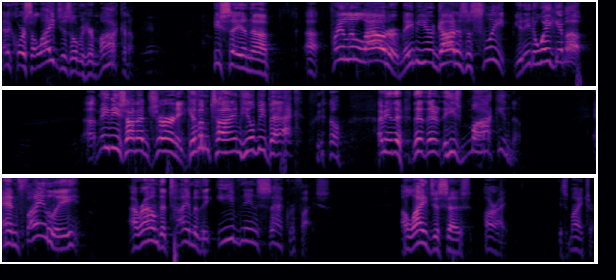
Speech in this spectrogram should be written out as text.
And of course, Elijah's over here mocking them. He's saying, uh, uh, Pray a little louder. Maybe your God is asleep. You need to wake him up. Uh, maybe he's on a journey. Give him time. He'll be back. You know, I mean, they're, they're, he's mocking them. And finally, around the time of the evening sacrifice, Elijah says, All right, it's my turn.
